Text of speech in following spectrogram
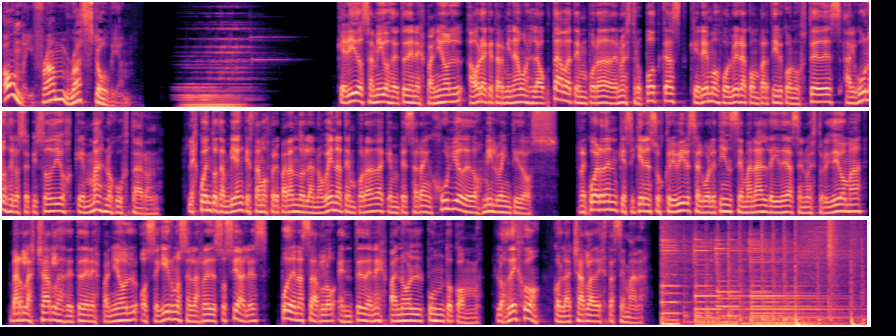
Only from Rust Queridos amigos de TED en Español, ahora que terminamos la octava temporada de nuestro podcast, queremos volver a compartir con ustedes algunos de los episodios que más nos gustaron. Les cuento también que estamos preparando la novena temporada que empezará en julio de 2022. Recuerden que si quieren suscribirse al boletín semanal de ideas en nuestro idioma, ver las charlas de TED en español o seguirnos en las redes sociales, pueden hacerlo en tedenespanol.com. Los dejo con la charla de esta semana.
